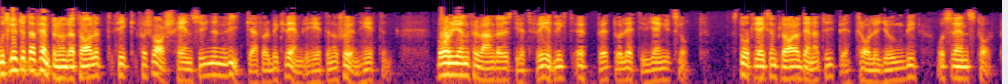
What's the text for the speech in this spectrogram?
Mot slutet av 1500-talet fick försvarshänsynen vika för bekvämligheten och skönheten. Borgen förvandlades till ett fredligt, öppet och lättillgängligt slott. Ståtliga exemplar av denna typ är Trolle Ljungby och Svenstorp.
